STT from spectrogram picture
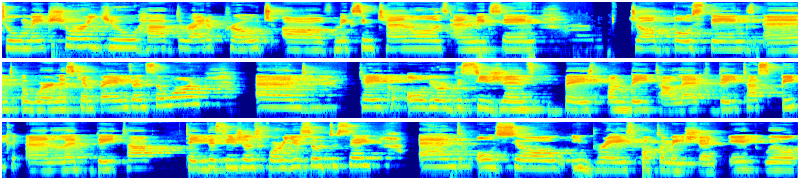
to make sure you have the right approach of mixing channels and mixing job postings and awareness campaigns and so on. And take all your decisions based on data. Let data speak and let data take decisions for you, so to say, and also embrace automation. It will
